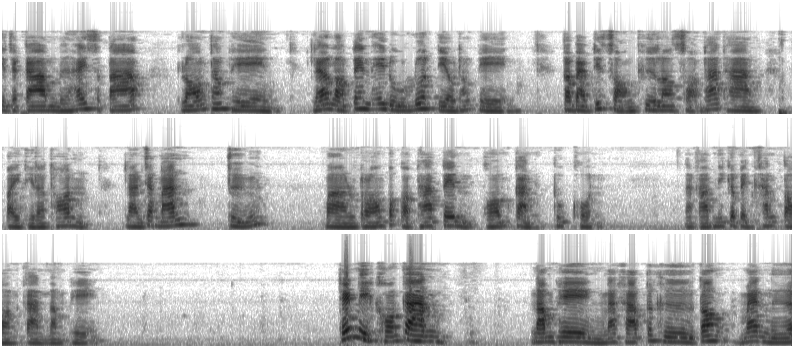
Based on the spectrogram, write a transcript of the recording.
กิจกรรม หรือให้สตาฟร้องทั้งเพลง แล้วเราเต้นให้ดูรวดเดียวทั้งเพลง กับแบบที่ 2 คือเราสอนท่าทางไปทีละท่อน หลังจากนั้นถึงมาร้องประกอบท่าเต้นพร้อมกันทุกคนนะครับ นี่ก็เป็นขั้นตอนการนำเพลง เทคนิคของการนำเพลงนะครับก็คือต้องแม่นเนื้อ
